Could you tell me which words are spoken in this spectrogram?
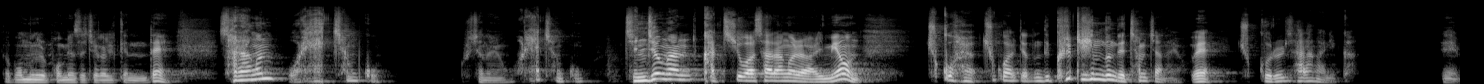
그 본문을 보면서 제가 읽겠는데 사랑은 오래 참고 그렇잖아요. 오래 참고 진정한 가치와 사랑을 알면 축구할, 축구할 때도 그렇게 힘든데 참잖아요. 왜? 축구를 사랑하니까. 네.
